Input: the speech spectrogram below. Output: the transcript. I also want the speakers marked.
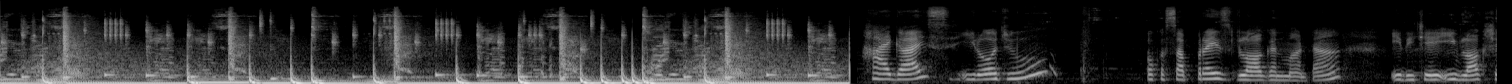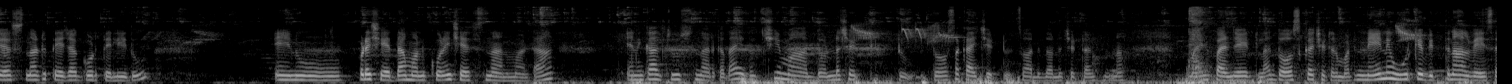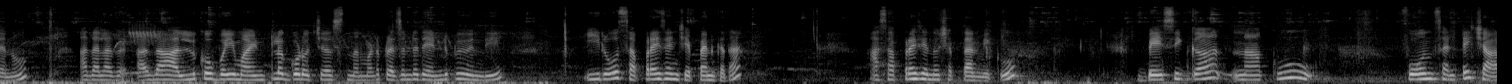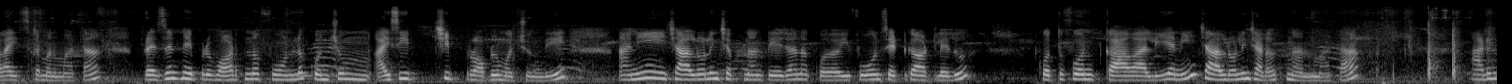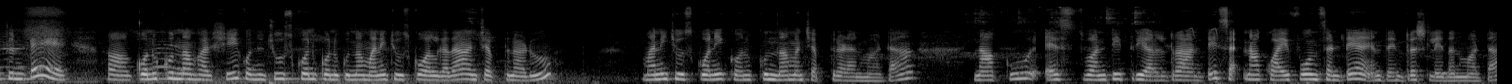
Speaker 1: Hi guys ఈరోజు ఒక surprise vlog అనమాట ఇది చే ఈ వ్లాగ్ చేస్తున్నట్టు తేజకు కూడా తెలీదు. నేను ఇప్పుడే చేద్దాం అనుకుని చేస్తున్నాను అనమాట వెనకాల చూస్తున్నారు కదా ఇది వచ్చి మా దొండ చెట్టు దోసకాయ చెట్టు. సారీ దొండ చెట్టు అంటున్నా. మైండ్ పనిచేయట్లా దోసకాయ చెట్టు అనమాట నేనే ఊరికే విత్తనాలు వేశాను. అది అలా అలా అల్లుకోబోయి మా ఇంట్లోకి కూడా వచ్చేస్తుంది అనమాట ప్రజెంట్ అది ఎండిపోయింది ఈరోజు సర్ప్రైజ్ అని చెప్పాను కదా. ఆ సర్ప్రైజ్ ఏందో చెప్తాను మీకు. బేసిక్గా నాకు ఫోన్స్ అంటే చాలా ఇష్టం అనమాట ప్రజెంట్ నేను ఇప్పుడు వాడుతున్న ఫోన్లో కొంచెం ఐసీ చిప్ ప్రాబ్లం వచ్చింది. అని చాలా రోజులు చెప్తున్నాను తేజ. నాకు ఈ ఫోన్ సెట్ కావట్లేదు. కొత్త ఫోన్ కావాలి అని చాలా రోజుల నుంచి అడుగుతున్నాను అనమాట అడుగుతుంటే కొనుక్కుందాం హర్షి కొంచెం చూసుకొని కొనుక్కుందాం మనీ చూసుకోవాలి కదా అని చెప్తున్నాడు. మనీ చూసుకొని కొనుక్కుందాం అని చెప్తున్నాడు అనమాట నాకు ఎస్ ట్వంటీ త్రీ అల్ట్రా అంటే స- నాకు ఐఫోన్స్ అంటే అంత ఇంట్రెస్ట్ లేదనమాట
